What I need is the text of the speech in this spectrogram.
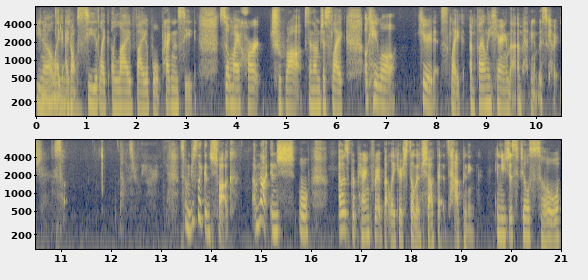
You know, like I mm-hmm. don't see like a live viable pregnancy. So my heart drops and I'm just like, okay, well, here it is. Like I'm finally hearing that I'm having a miscarriage. So that was really hard. So I'm just like in shock. I'm not in sh- well, I was preparing for it, but like you're still in shock that it's happening. And you just feel so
